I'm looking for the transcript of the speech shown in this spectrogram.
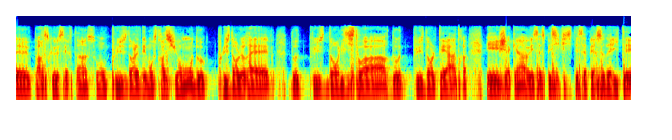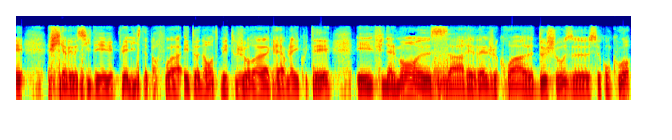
euh, parce que certains sont plus dans la démonstration, d'autres plus dans le rêve, d'autres plus dans les histoires, d'autres plus dans le théâtre et chacun avait sa spécificité, sa personnalité. Il y avait aussi des playlists parfois étonnantes mais toujours euh, agréables à écouter et finalement euh, ça révèle je crois euh, deux choses, euh, ce concours.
